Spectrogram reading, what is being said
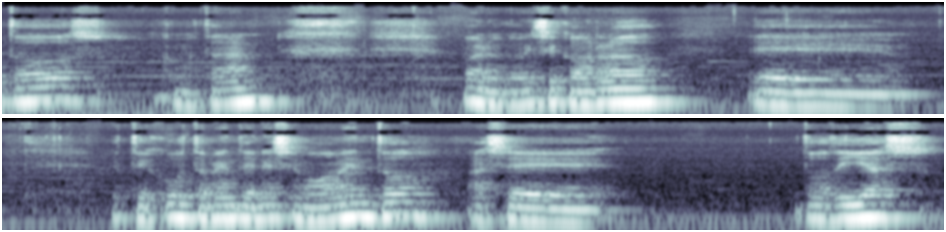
A todos, ¿cómo están? Bueno, como dice Conrado, eh, estoy justamente en ese momento. Hace dos días,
